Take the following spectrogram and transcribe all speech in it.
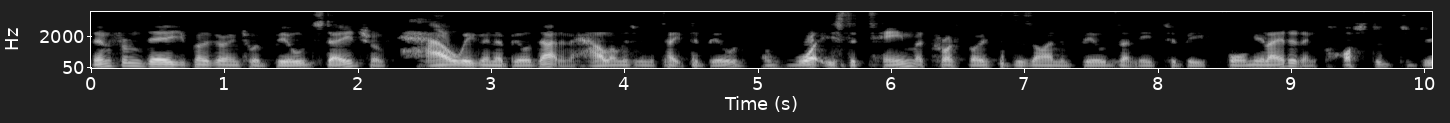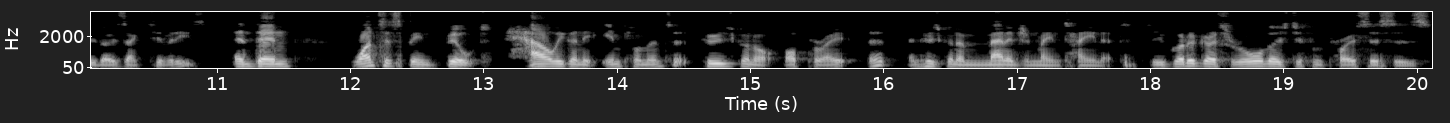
Then from there, you've got to go into a build stage of how we're going to build that and how long is it going to take to build and what is the team across both the design and builds that need to be formulated and costed to do those activities. And then once it's been built, how are we going to implement it? Who's going to operate it? And who's going to manage and maintain it? So you've got to go through all those different processes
